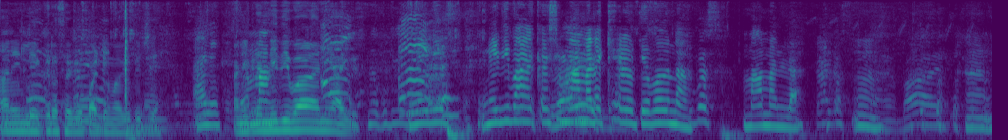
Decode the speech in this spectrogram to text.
आणि लेकर सगळे पाठीमागे तिचे. आणि आणि इकडे निधीबाळ आणि आई. नेली नेली बाळ कशी मामाला खेळवते बघ ना. मामांना हम्म. हं.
